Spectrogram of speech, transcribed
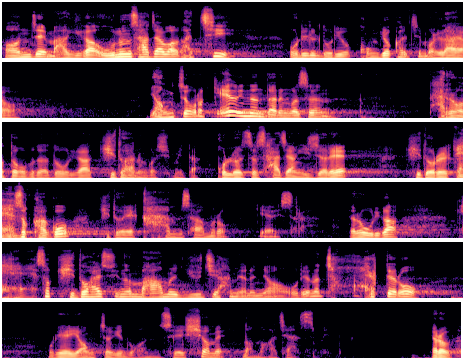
언제 마귀가 우는 사자와 같이 우리를 노리고 공격할지 몰라요. 영적으로 깨어 있는다는 것은 다른 어떤 것보다도 우리가 기도하는 것입니다. 골로새 4장 2절에 기도를 계속하고 기도에 감사함으로 깨어 있어라. 여러분 우리가 계속 기도할 수 있는 마음을 유지하면은요, 우리는 절대로 우리의 영적인 원수의 시험에 넘어가지 않습니다. 여러분,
